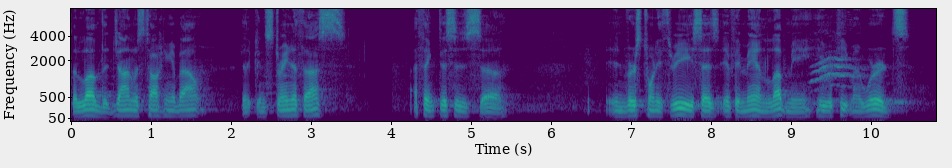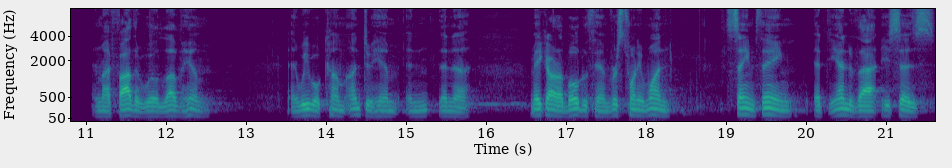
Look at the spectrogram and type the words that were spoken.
The love that John was talking about that constraineth us. I think this is uh, in verse 23, he says, If a man love me, he will keep my words, and my Father will love him, and we will come unto him and then uh, make our abode with him. Verse 21, same thing. At the end of that, he says,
